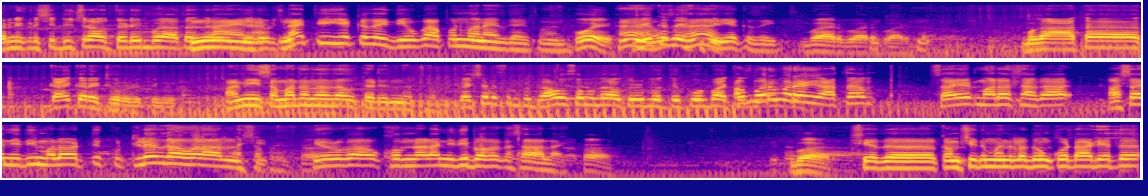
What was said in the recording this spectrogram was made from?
कारण इकडे सिद्धेश्वर अवतडे ब- आता नाही गेल्या नाही. वर्षी- नाही ती एकच आहे देवगा आपण म्हणायचं काय पण. होय हा, एकच हा, आहे एकच आहे बर बर बर बर. मग आता काय करायचं ठरवलं तुम्ही? आम्ही समाधानाचा अवताडे नव्हतो. कशाला तुमचं गाव संबंध अवतडे मध्ये कोण बाकी अहो, बरोबर आहे. आता साहेब मला सांगा असा निधी मला वाटते कुठल्याच गावाला आला नसेल. देवगाव खोमनाळा निधी बघा कसा आलाय. हा. बर. शेत कमशेद मंदिरला दोन कोट आले तर.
